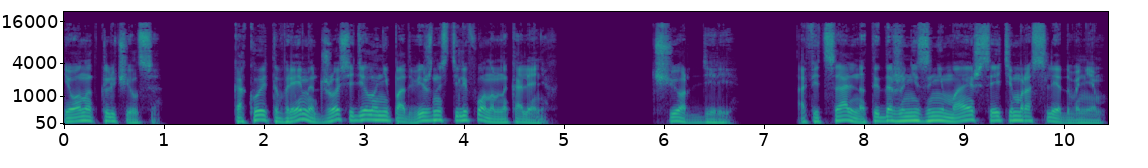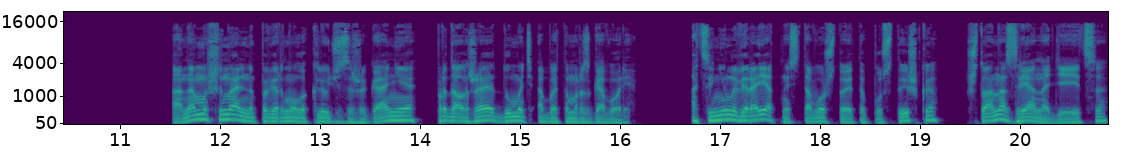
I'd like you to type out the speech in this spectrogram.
И он отключился. Какое-то время Джо сидела неподвижно с телефоном на коленях. Черт дери. Официально ты даже не занимаешься этим расследованием. Она машинально повернула ключ зажигания, продолжая думать об этом разговоре. Оценила вероятность того, что это пустышка, что она зря надеется.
